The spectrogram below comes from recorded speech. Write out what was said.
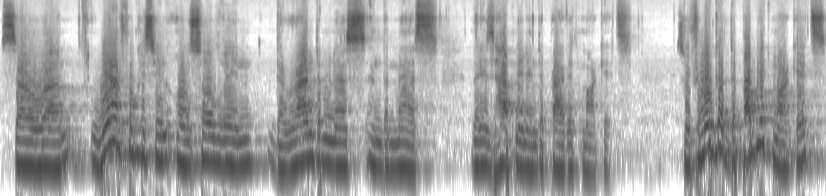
So um, we are focusing on solving the randomness and the mess that is happening in the private markets. So if you look at the public markets,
